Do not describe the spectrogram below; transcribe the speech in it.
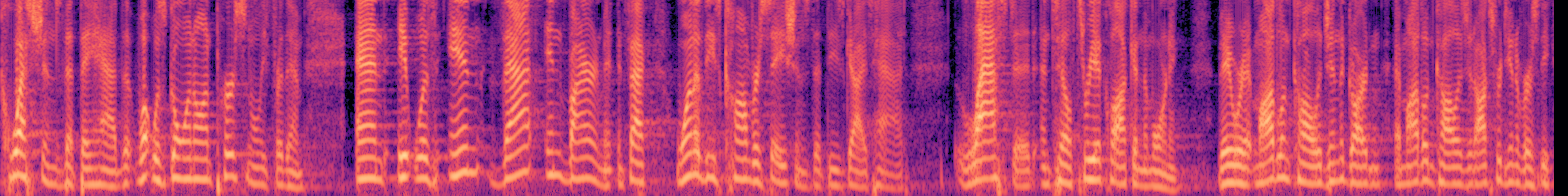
questions that they had, that what was going on personally for them. And it was in that environment, in fact, one of these conversations that these guys had lasted until 3 o'clock in the morning. They were at Magdalen College in the garden, at Magdalen College at Oxford University.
